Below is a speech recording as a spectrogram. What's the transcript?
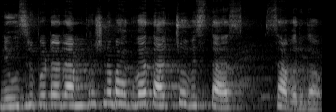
न्यूज रिपोर्टर रामकृष्ण भागवत आज चोवीस तास सावरगाव.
